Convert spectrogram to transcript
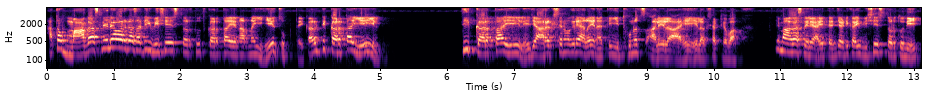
आता मागासलेल्या वर्गासाठी विशेष तरतूद करता येणार नाही हे चुकतंय कारण ती करता येईल. ती करता येईल. हे जे आरक्षण वगैरे आलंय ना ते इथूनच आलेलं आहे हे लक्षात ठेवा. ते मागासलेले आहेत. त्यांच्यासाठी काही विशेष तरतुदी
